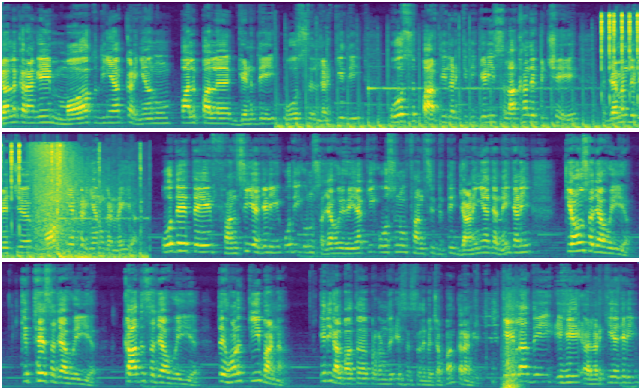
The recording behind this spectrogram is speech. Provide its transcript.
ਗੱਲ ਕਰਾਂਗੇ ਮੌਤ ਦੀਆਂ ਘੜੀਆਂ ਨੂੰ ਪਲ-ਪਲ ਗਿਣਦੀ ਉਸ ਲੜਕੀ ਦੀ, ਉਸ ਭਾਰਤੀ ਲੜਕੀ ਦੀ ਜਿਹੜੀ ਸਲਾਖਾਂ ਦੇ ਪਿੱਛੇ ਜਮਨ ਦੇ ਵਿੱਚ ਮੌਤ ਦੀਆਂ ਘੜੀਆਂ ਨੂੰ ਗਿਣ ਰਹੀ ਆ। ਉਹਦੇ ਤੇ ਫਾਂਸੀ ਆ ਜਿਹੜੀ, ਉਹਦੀ ਉਹਨੂੰ ਸਜ਼ਾ ਹੋਈ ਹੋਈ ਆ ਕਿ ਉਸ ਨੂੰ ਫਾਂਸੀ ਦਿੱਤੀ ਜਾਣੀ ਆ ਜਾਂ ਨਹੀਂ ਜਾਣੀ, ਕਿਉਂ ਸਜ਼ਾ ਹੋਈ ਆ, ਕਿੱਥੇ ਸਜ਼ਾ ਹੋਈ ਆ, ਕਦ ਸਜ਼ਾ ਹੋਈ ਆ ਤੇ ਹੁਣ ਕੀ ਬਣਨਾ? ਇਹਦੀ ਗੱਲਬਾਤ ਪ੍ਰੋਗਰਾਮ ਦੇ ਇਸ ਹਿੱਸੇ ਦੇ ਵਿੱਚ ਆਪਾਂ ਕਰਾਂਗੇ। ਕੇਰਲਾ ਦੀ ਇਹ ਲੜਕੀ ਹੈ ਜਿਹੜੀ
